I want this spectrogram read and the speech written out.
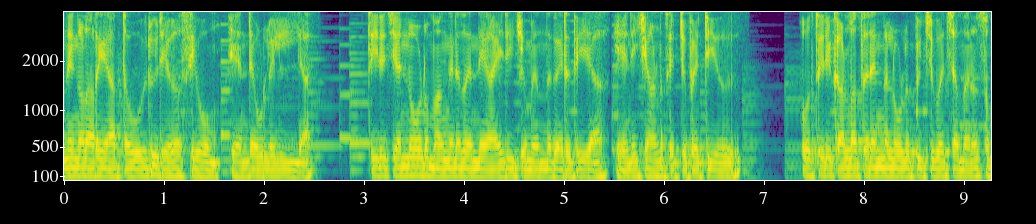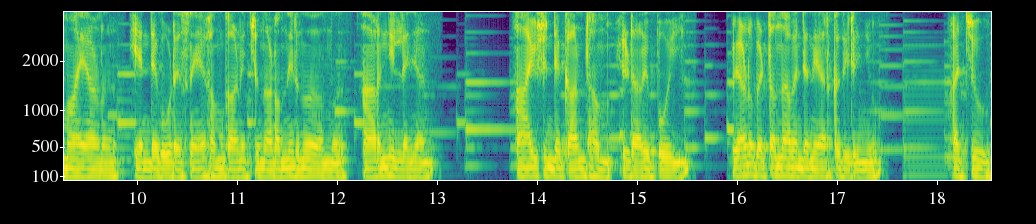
നിങ്ങളറിയാത്ത ഒരു രഹസ്യവും എന്റെ ഉള്ളിലില്ല. തിരിച്ചെന്നോടും അങ്ങനെ തന്നെ ആയിരിക്കുമെന്ന് കരുതിയ എനിക്കാണ് തെറ്റുപറ്റിയത്. ഒത്തിരി കള്ളത്തരങ്ങൾ ഒളിപ്പിച്ചു വെച്ച മനസ്സുമായാണ് എന്റെ കൂടെ സ്നേഹം കാണിച്ചു നടന്നിരുന്നതെന്ന് അറിഞ്ഞില്ല ഞാൻ. ആയുഷിന്റെ കണ്ഠം ഇടറിപ്പോയി. വേണു പെട്ടെന്ന് അവന്റെ നേർക്ക് തിരിഞ്ഞു. അച്ചു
